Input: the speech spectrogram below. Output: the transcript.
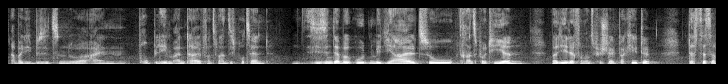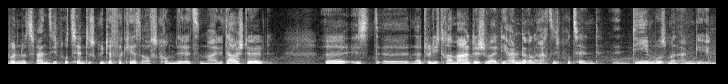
aber die besitzen nur einen Problemanteil von 20 Prozent. Sie sind aber gut medial zu transportieren, weil jeder von uns bestellt Pakete. Dass das aber nur 20 Prozent des Güterverkehrsaufkommens der letzten Meile darstellt, äh, ist äh, natürlich dramatisch, weil die anderen 80 Prozent, die muss man angehen.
